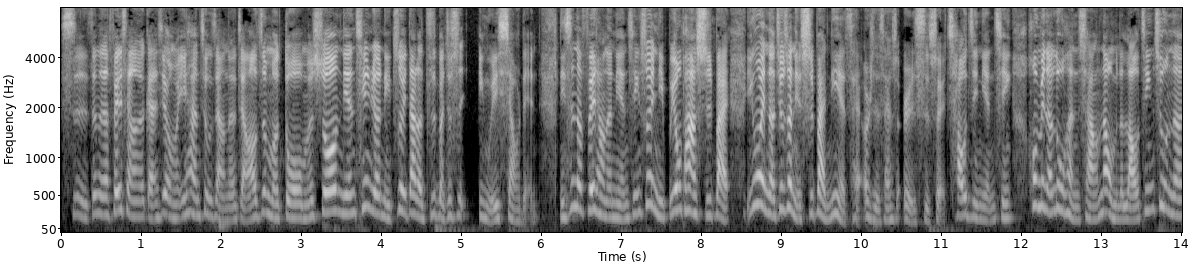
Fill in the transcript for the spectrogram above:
是真的非常的感谢我们一翰处长呢，讲到这么多。我们说年轻人，你最大的资本就是因为笑脸，你真的非常的年轻，所以你不用怕失败，因为呢，就算你失败，你也才二十三岁、二十四岁，超级年轻。后面的路很长，那我们的劳金处呢，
